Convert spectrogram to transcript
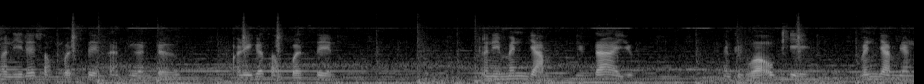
อันนี้ได้สองเปอร์เซ็นต์อันเงินเดิม อันนี้ก็สองเปอร์เซ็นต์อันนี้แม่นยำยังได้อยู่ นั่นถือว่าโอเค แม่นยำยัง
